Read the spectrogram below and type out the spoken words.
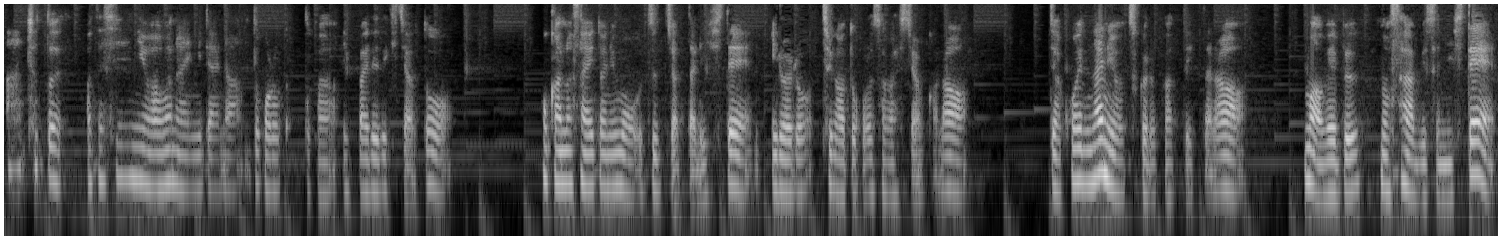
あ、ちょっと私には合わないみたいなところとかいっぱい出てきちゃうと、他のサイトにもう移っちゃったりして、いろいろ違うところ探しちゃうから、じゃあこれで何を作るかって言ったら、まあウェブのサービスにして、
